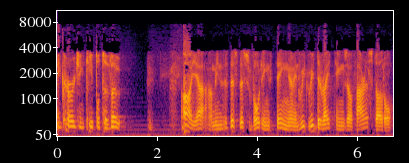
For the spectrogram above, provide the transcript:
encouraging people to vote. Oh yeah, I mean this this voting thing. I mean, read read the writings of Aristotle.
